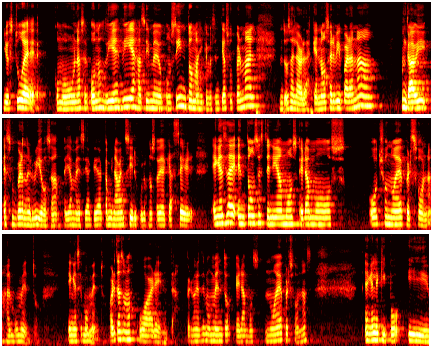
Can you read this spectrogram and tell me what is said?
yo estuve como unas, unos 10 días así medio con síntomas y que me sentía súper mal. Entonces la verdad es que no serví para nada. Gaby es súper nerviosa. Ella me decía que caminaba en círculos, no sabía qué hacer. En ese entonces teníamos, éramos 8 o 9 personas al momento en ese momento. Ahorita somos 40, pero en ese momento éramos 9 personas en el equipo y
